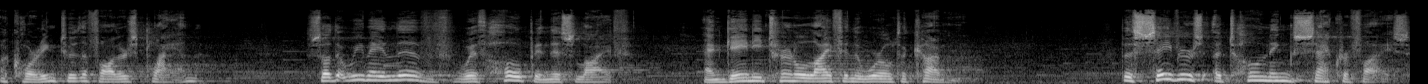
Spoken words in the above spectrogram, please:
according to the Father's plan so that we may live with hope in this life and gain eternal life in the world to come. The Savior's atoning sacrifice,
